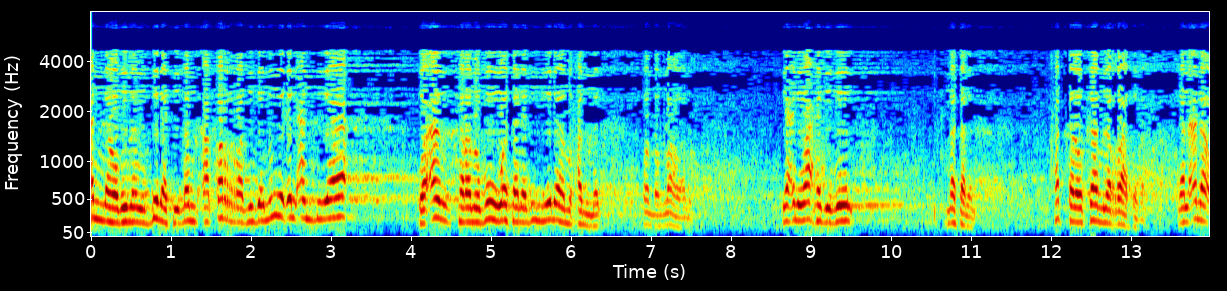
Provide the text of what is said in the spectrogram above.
أنه بمنزلة من أقر بجميع الأنبياء وأنكر نبوة نبينا محمد. صلى الله عليه وسلم. يعني واحد يقول مثلا حتى لو كان من الرافضة قال أنا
